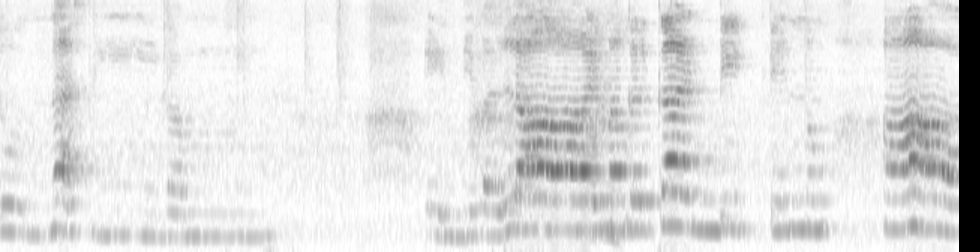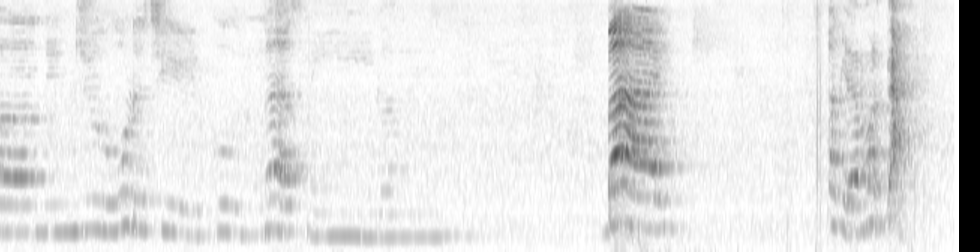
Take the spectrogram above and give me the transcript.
നടത്തുന്ന സ്നേഹം എന്തിവെല്ലാം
